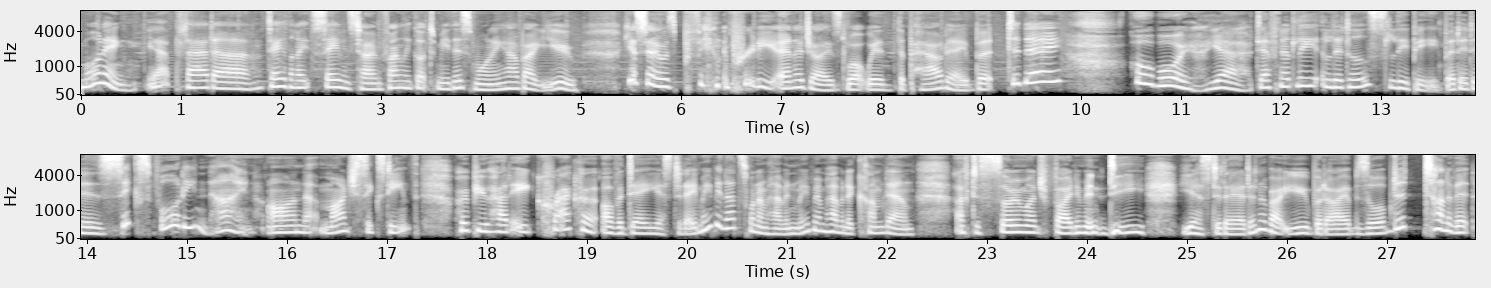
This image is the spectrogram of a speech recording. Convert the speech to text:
Morning. Yep, that uh, daylight savings time finally got to me this morning. How about you? Yesterday I was feeling pretty energized, what with the pow day, but today. Oh boy, yeah, definitely a little sleepy, but it is 6:49 on March 16th. Hope you had a cracker of a day yesterday. Maybe that's what I'm having. Maybe I'm having a come down after so much vitamin D yesterday. I don't know about you, but I absorbed a ton of it,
